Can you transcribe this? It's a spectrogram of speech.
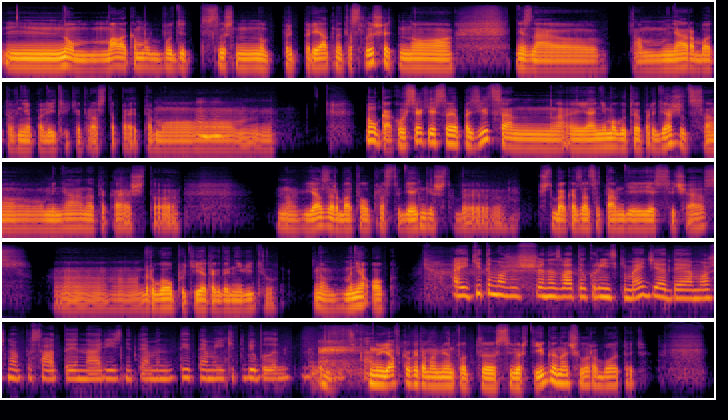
Ну, мало кому будет слышно, ну, приятно это слышать, но, не знаю, там у меня работа вне политики просто, поэтому... Угу. Ну, как, у всех есть своя позиция, и они могут ее придерживаться. У меня она такая, что ну, я зарабатывал просто деньги, чтобы, чтобы оказаться там, где я есть сейчас. Другого пути я тогда не видел. Ну, мне ок. А які ти можеш назвати українські медіа, де можна писати на різні теми, ті теми, які тобі були цікаві? Ну, я в какой-то момент вот с Vertigo начал работать.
